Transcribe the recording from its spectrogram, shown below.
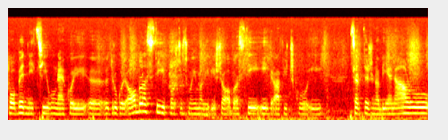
pobednici u nekoj e, drugoj oblasti, pošto smo imali više oblasti i grafičku i crtež na bijenalu, e,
